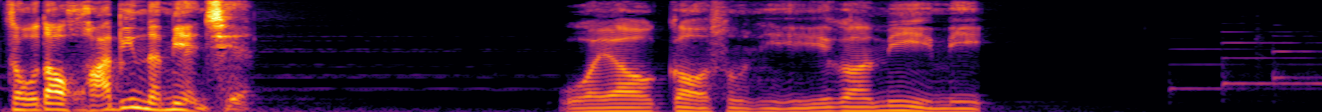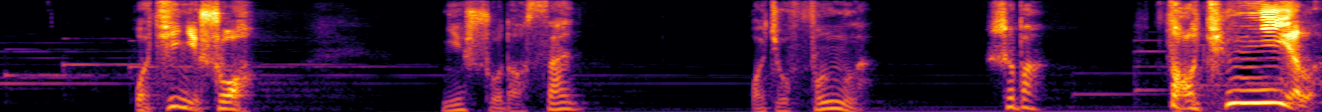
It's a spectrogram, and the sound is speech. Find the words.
走到华斌的面前。我要告诉你一个秘密。我听你说，你数到三，我就疯了，是吧？早听腻了。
